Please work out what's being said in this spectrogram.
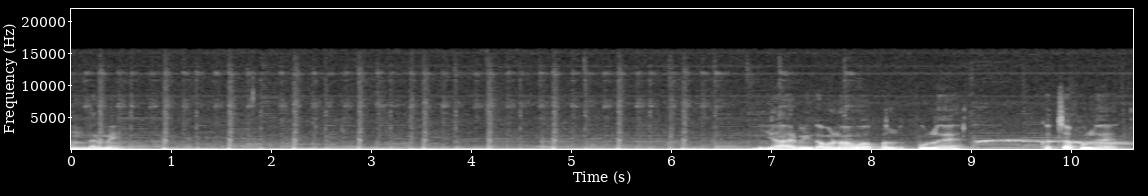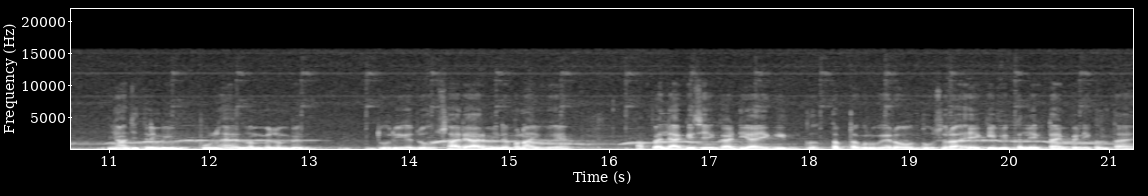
अंदर में। यह आर्मी का बना हुआ पल, पुल है, कच्चा पुल है। यहाँ जितने भी पुल हैं लंबे लंबे दूरी के जो सारे आर्मी ने बनाए हुए हैं। अब पहले आगे से एक गाड़ी आएगी तो तब तक रुके रहो। दूसरा, एक ही व्हीकल एक टाइम पे निकलता है।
